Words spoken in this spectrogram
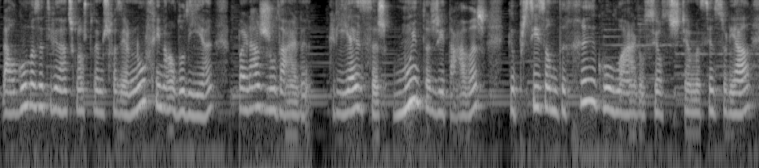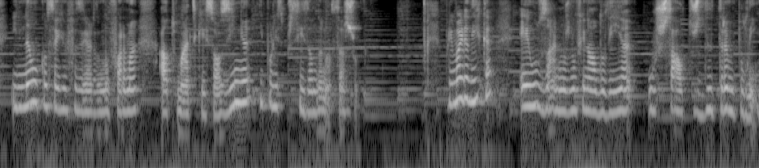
de algumas atividades que nós podemos fazer no final do dia para ajudar crianças muito agitadas que precisam de regular o seu sistema sensorial e não o conseguem fazer de uma forma automática e sozinha e por isso precisam da nossa ajuda. Primeira dica é usarmos no final do dia os saltos de trampolim.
